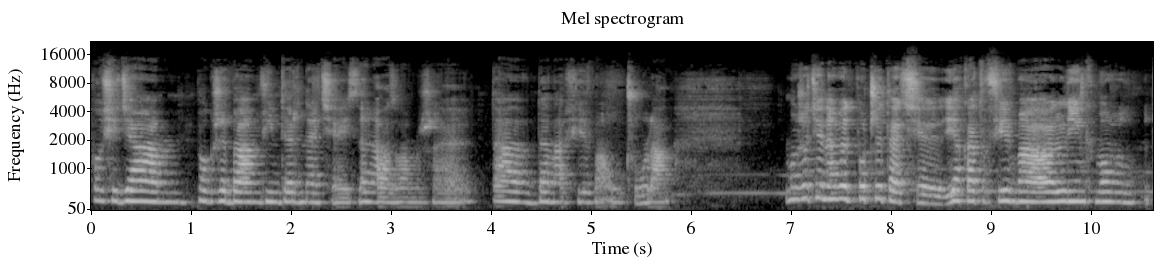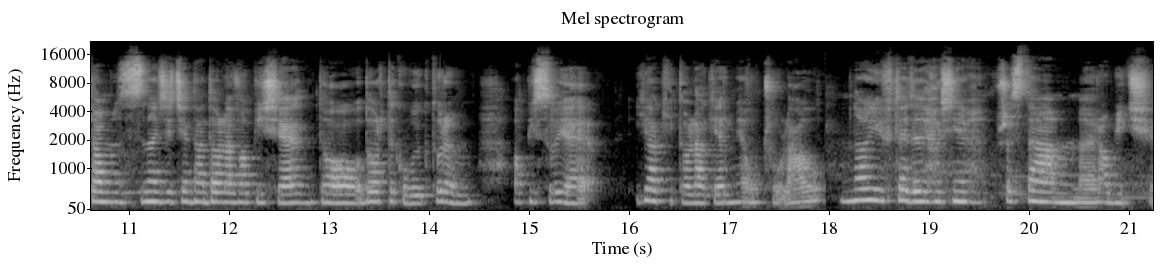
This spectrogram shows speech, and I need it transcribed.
posiedziałam, pogrzebałam w internecie i znalazłam, że ta dana firma uczula. Możecie nawet poczytać, e, jaka to firma. Link tam znajdziecie na dole w opisie do, do artykułu, którym opisuje, jaki to lakier mnie uczulał. No i wtedy właśnie przestałam robić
